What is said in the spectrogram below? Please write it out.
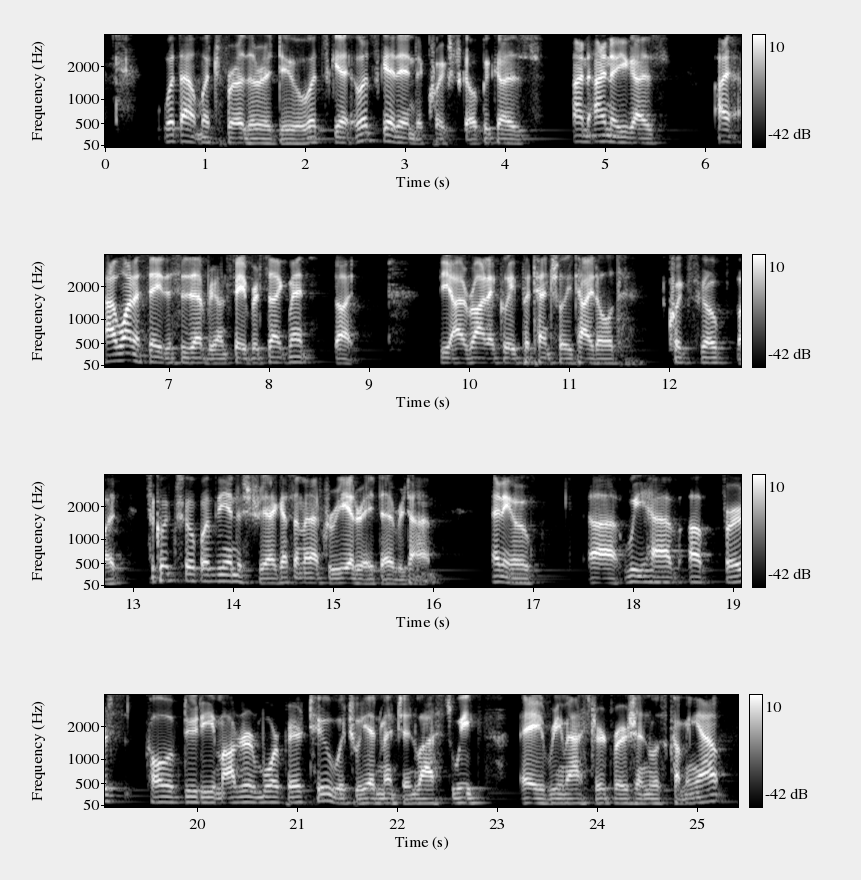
without much further ado, let's get let's get into Quickscope because I, I know you guys. I, I want to say this is everyone's favorite segment, but the ironically potentially titled Quickscope, but it's a quick scope of the industry. I guess I'm gonna have to reiterate that every time. Anywho, uh, we have up first Call of Duty Modern Warfare 2, which we had mentioned last week. A remastered version was coming out.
